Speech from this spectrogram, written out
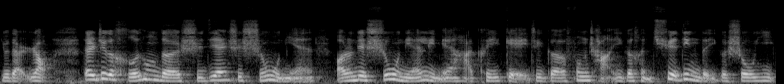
有点绕，但是这个合同的时间是十五年，保证这十五年里面哈可以给这个风场一个很确定的一个收益。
